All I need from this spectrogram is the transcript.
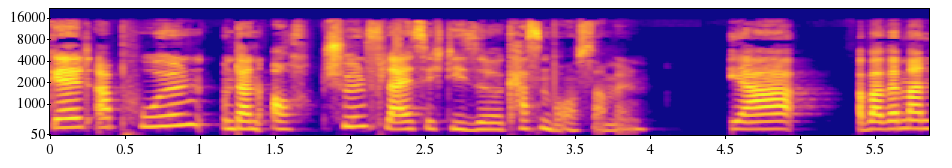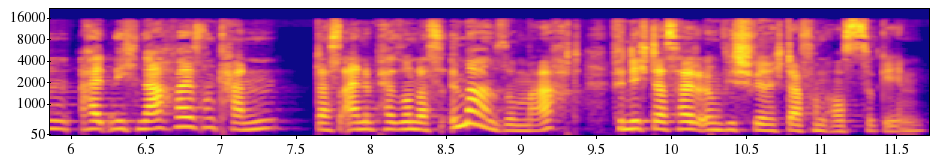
Geld abholen und dann auch schön fleißig diese Kassenbons sammeln. Ja, aber wenn man halt nicht nachweisen kann, dass eine Person das immer so macht, finde ich das halt irgendwie schwierig davon auszugehen,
